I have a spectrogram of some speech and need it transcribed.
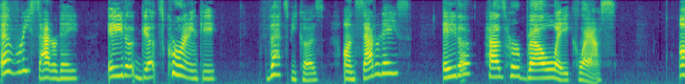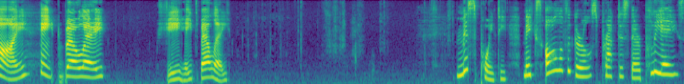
Every Saturday, Ada gets cranky. That's because on Saturdays, Ada has her ballet class. I hate ballet. She hates ballet. Miss Pointy makes all of the girls practice their pliés,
